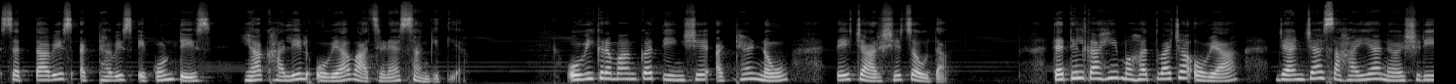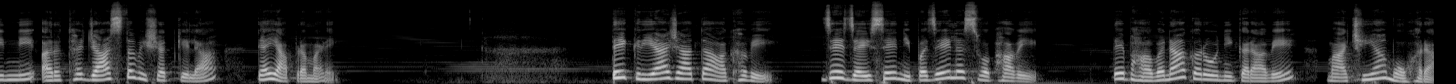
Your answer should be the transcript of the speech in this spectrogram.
सत्तावीस अठ्ठावीस एकोणतीस ह्या खालील ओव्या वाचण्यास सांगितल्या. ओवी क्रमांक तीनशे अठ्ठ्याण्णव ते चारशे चौदा. त्यातील काही महत्त्वाच्या ओव्या ज्यांच्या सहाय्यानं श्रींनी अर्थ जास्त विशद केला त्या याप्रमाणे. ते क्रियाजात आखवे जे जैसे निपजेल स्वभावे ते भावना करोनी करावे माझिया मोहरा.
